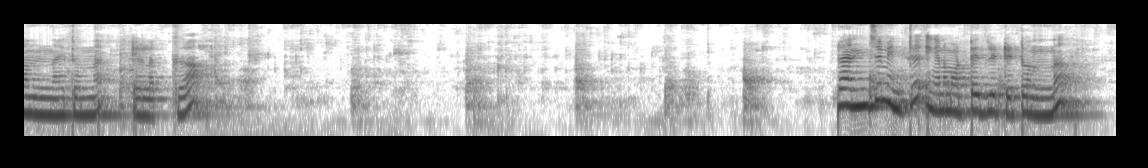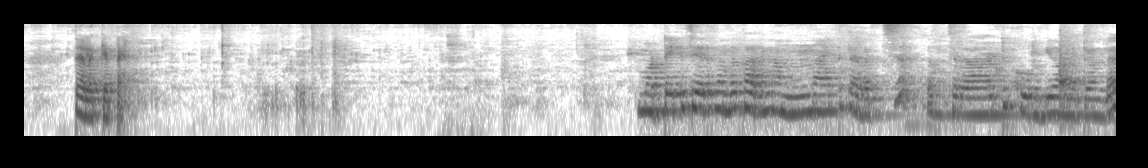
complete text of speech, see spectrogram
നന്നായിട്ടൊന്ന് ഇളക്കുക. ഒരു അഞ്ച് മിനിറ്റ് ഇങ്ങനെ മുട്ട ഇതിലിട്ടിട്ടൊന്ന് തിളക്കട്ടെ. മുട്ടയ്ക്ക് ചേർത്ത് നമ്മൾ കറി നന്നായിട്ട് തിളച്ച് ചെറുതായിട്ട് കുറുകി വന്നിട്ടുണ്ട്.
